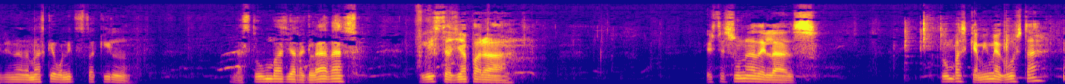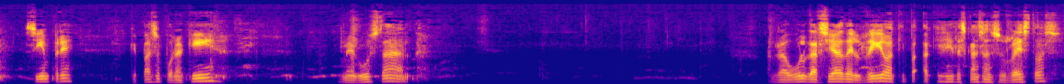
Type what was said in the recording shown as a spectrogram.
Miren nada más que bonito está aquí las tumbas ya arregladas, listas ya para... Esta es una de las tumbas que a mí me gusta, siempre que paso por aquí, me gusta. Raúl García del Río, aquí, aquí descansan sus restos.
